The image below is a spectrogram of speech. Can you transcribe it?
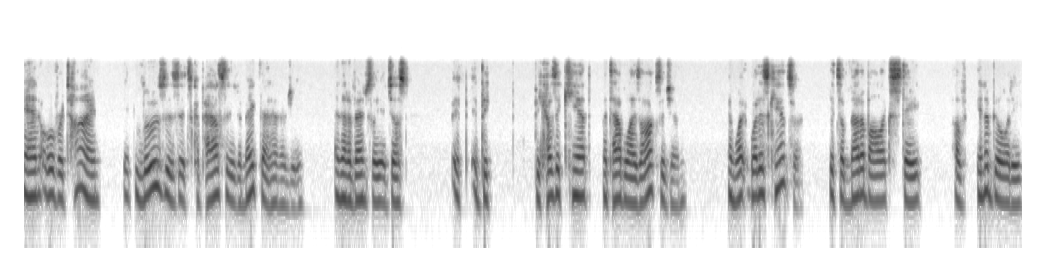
And over time, it loses its capacity to make that energy. And then eventually it just, it, it be, because it can't metabolize oxygen. And what, what is cancer? It's a metabolic state of inability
